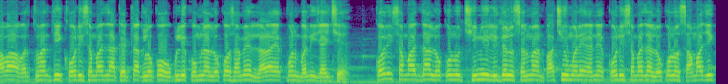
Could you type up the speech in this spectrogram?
આવા વર્તમાનથી કોળી સમાજના કેટલાક લોકો ઉપલી કોમના લોકો સામે લડાયક પણ બની જાય છે. કોળી સમાજના લોકોનું છીનવી લીધેલું સન્માન પાછું મળે અને કોળી સમાજના લોકોનો સામાજિક,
